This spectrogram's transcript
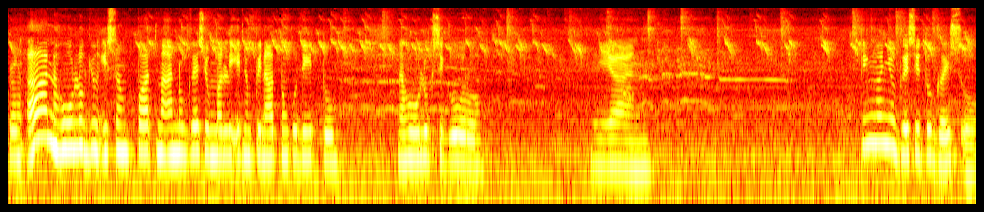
From, ah nahulog yung isang pot na ano guys yung maliit yung pinatong ko dito. Nahulog siguro. Yan Tingnan nyo guys ito guys oh.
